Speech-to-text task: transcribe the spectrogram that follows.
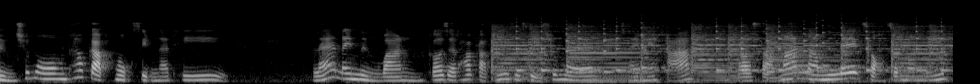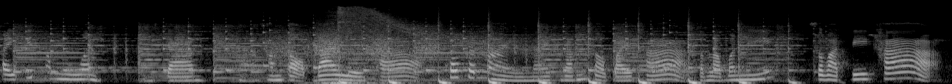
1 ชั่วโมงเท่ากับ 60 นาที และใน 1 วันก็จะเท่ากับ 24 ชั่วโมง ใช่ไหมคะ เราสามารถนำเลข 2จำนวนนี้ไปคิดคำนวณในการหาคำตอบได้เลยค่ะ พบกันใหม่ในครั้งต่อไปค่ะสำหรับวันนี้ สวัสดีค่ะ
